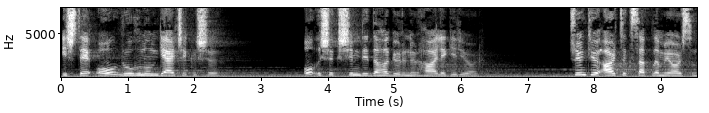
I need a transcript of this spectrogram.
İşte o ruhunun gerçek ışığı. O ışık şimdi daha görünür hale geliyor. Çünkü artık saklamıyorsun.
